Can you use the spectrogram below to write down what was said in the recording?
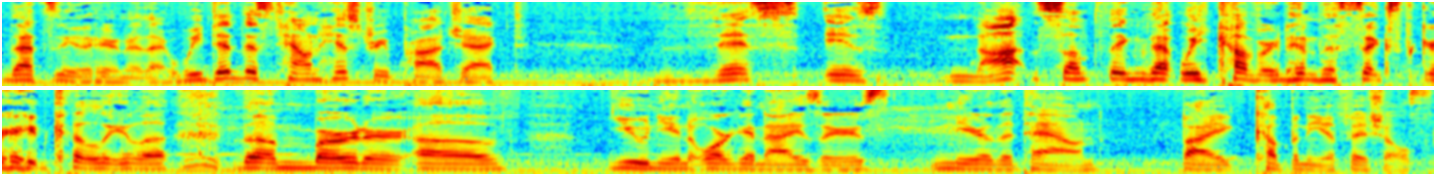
that's neither here nor there. We did this town history project. This is not something that we covered in the sixth grade, Kalila. The murder of union organizers near the town by company officials.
